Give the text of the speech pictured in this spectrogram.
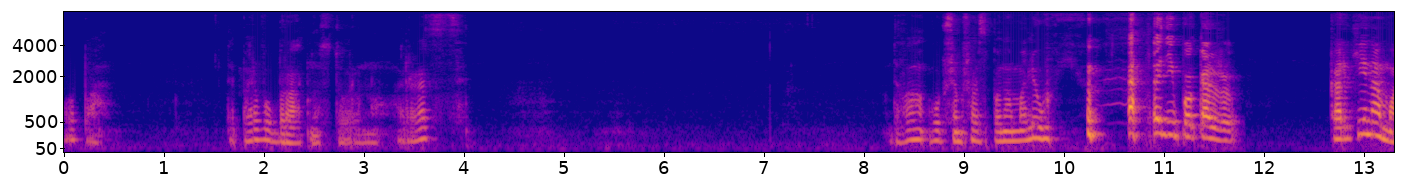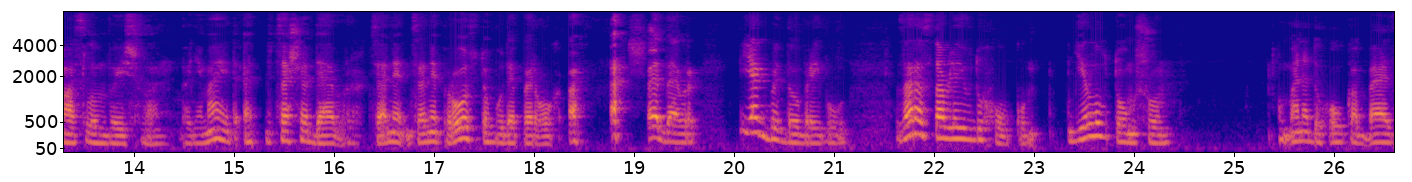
Опа. Тепер в обратну сторону. Раз. Два. В общем, зараз понамалюю, тоді покажу. Картина маслом вийшла. Понімаєте? Е, Це шедевр. Це не, це не просто буде пирог, а шедевр. Як би добрий був. Зараз ставлю в духовку. Діло в тому, що у мене духовка без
